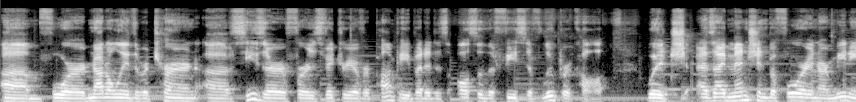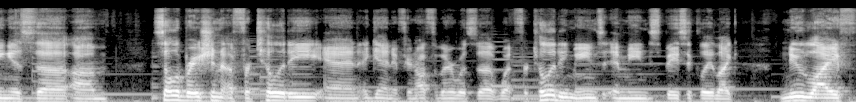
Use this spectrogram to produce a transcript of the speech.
um, for not only the return of Caesar for his victory over Pompey, but it is also the Feast of Lupercal, which, as I mentioned before in our meeting, is the um, celebration of fertility. And again, if you're not familiar with the, what fertility means, it means basically like new life,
